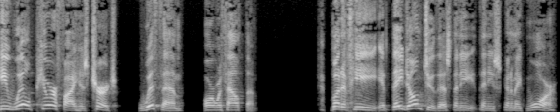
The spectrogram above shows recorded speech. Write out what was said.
He will purify his church with them or without them. But if he if they don't do this, then he then he's going to make war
